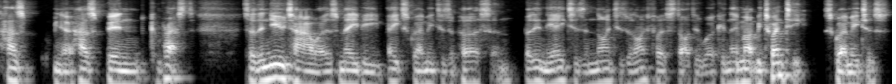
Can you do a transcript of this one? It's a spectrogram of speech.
has you know has been compressed. So the new towers may be eight square meters a person, but in the 80s and 90s when I first started working, they might be 20 square meters.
